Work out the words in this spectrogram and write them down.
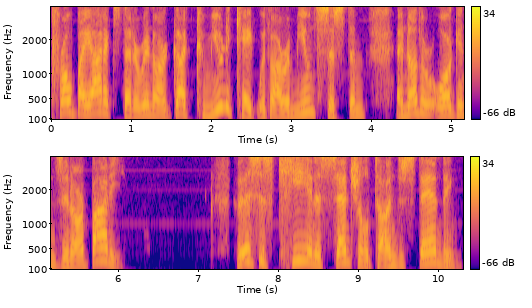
probiotics that are in our gut communicate with our immune system and other organs in our body. This is key and essential to understanding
